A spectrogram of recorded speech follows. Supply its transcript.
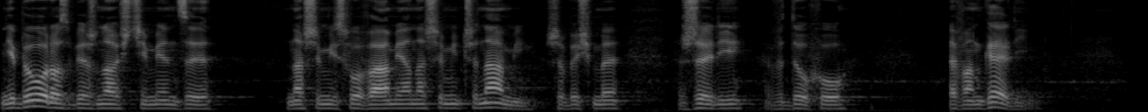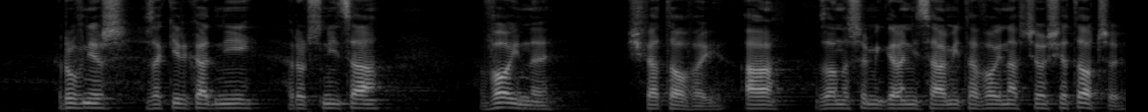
nie było rozbieżności między naszymi słowami a naszymi czynami, żebyśmy żyli w duchu Ewangelii. Również za kilka dni rocznica wojny światowej, a za naszymi granicami ta wojna wciąż się toczy.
